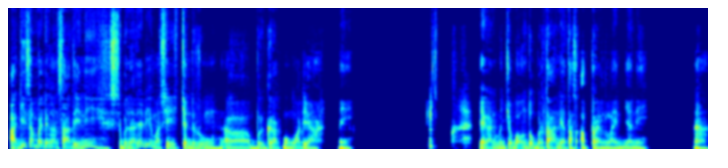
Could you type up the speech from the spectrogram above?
Agi sampai dengan saat ini sebenarnya dia masih cenderung uh, bergerak menguat ya. Nih. Ya kan mencoba untuk bertahan di atas uptrend lainnya nih. Nah,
